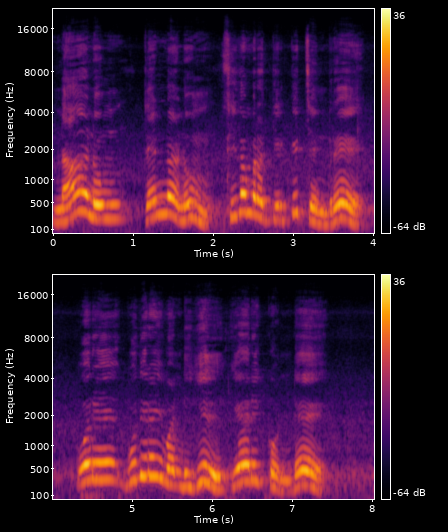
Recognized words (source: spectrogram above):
நானும் தென்னனும் சிதம்பரத்திற்கு சென்று ஒரு குதிரை வண்டியில் ஏறிக்கொண்டு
